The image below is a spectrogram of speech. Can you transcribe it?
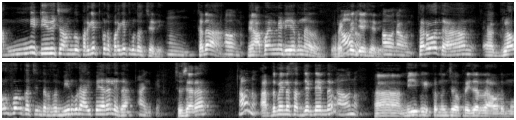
అన్ని టీవీ ఛానల్ పరిగెత్తుకుంటూ పరిగెత్తుకుంటూ వచ్చేది. కదా? నేను అపాయింట్మెంట్ ఇవ్వకున్నారు రిక్వెస్ట్ చేసేది. తర్వాత గ్రౌండ్ ఫ్లోర్కి వచ్చిన తర్వాత మీరు కూడా అయిపోయారా లేదా? చూసారా అవును. అర్థమైన సబ్జెక్ట్ ఏందో? అవును. మీకు ఇక్కడ నుంచి ప్రెజర్ రావడము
